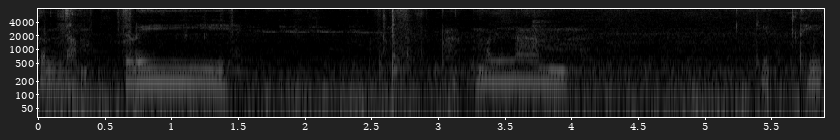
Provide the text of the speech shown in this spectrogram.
กระหล่ำปลี ผักมะลัมเก็บทิศ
